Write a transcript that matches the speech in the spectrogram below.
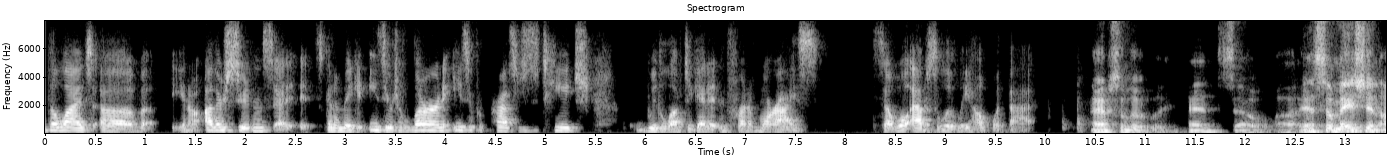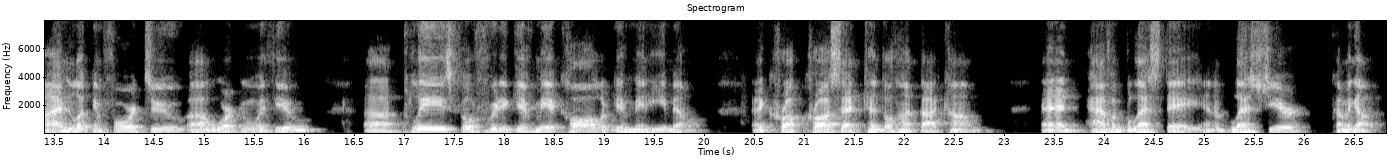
the lives of you know other students uh, it's going to make it easier to learn easier for professors to teach. We'd love to get it in front of more eyes. So we'll absolutely help with that. Absolutely. And so uh, in summation i'm looking forward to uh, working with you. Uh, please feel free to give me a call or give me an email at cross at kendallhunt.com and have a blessed day and a blessed year coming up.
